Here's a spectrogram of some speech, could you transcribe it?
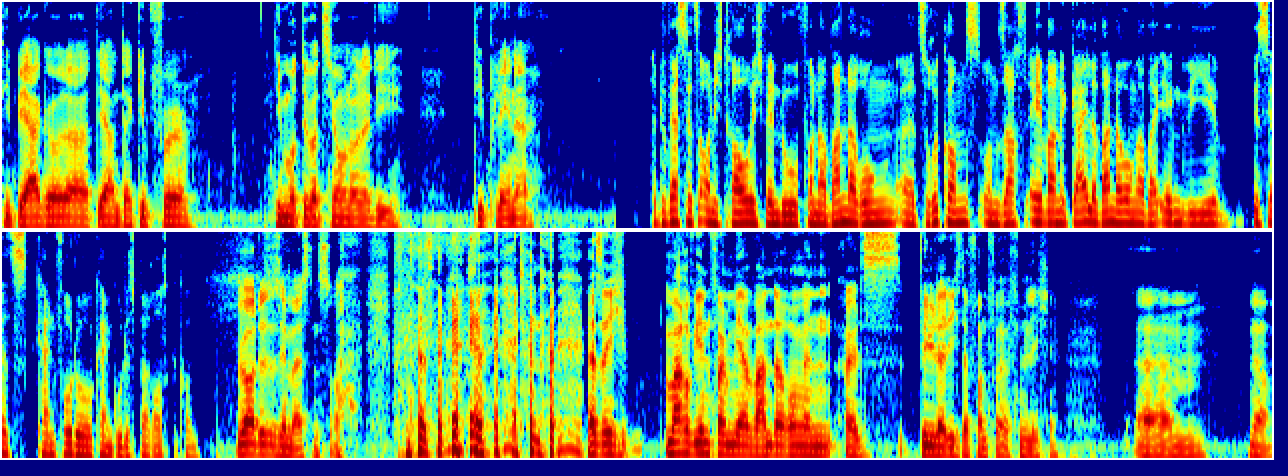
die Berge oder der und der Gipfel die Motivation oder die, die Pläne. Du wärst jetzt auch nicht traurig, wenn du von einer Wanderung äh, zurückkommst und sagst, ey, war eine geile Wanderung, aber irgendwie ist jetzt kein Foto, kein gutes bei rausgekommen. Ja, das ist ja meistens so. Also ich mache auf jeden Fall mehr Wanderungen als Bilder, die ich davon veröffentliche. Ähm, ja,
